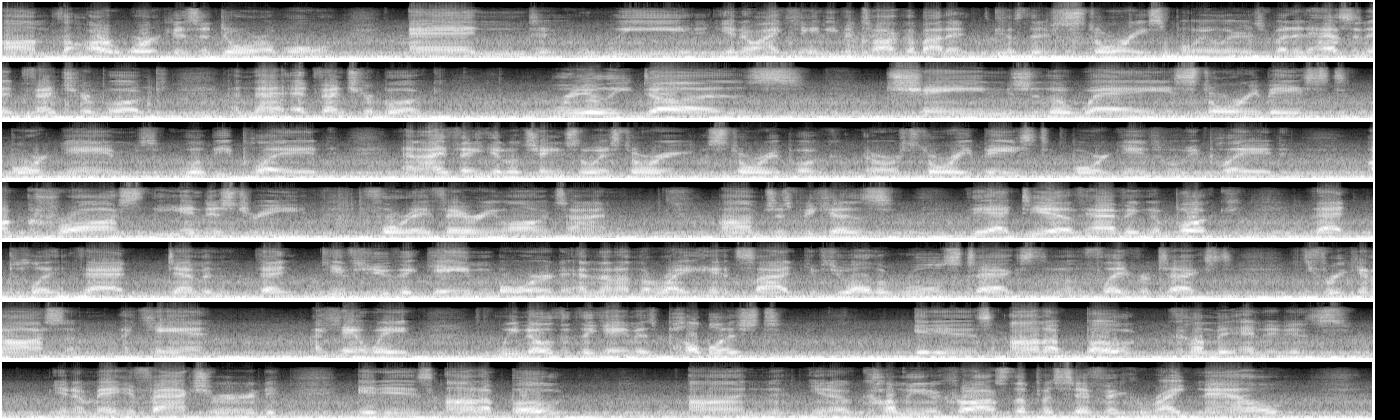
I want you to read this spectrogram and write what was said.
Um, the artwork is adorable, and we, you know, I can't even talk about it because there's story spoilers, but it has an adventure book, and that adventure book really does change the way story-based board games will be played, and I think it'll change the way story storybook or story-based board games will be played across the industry for a very long time. Um, just because the idea of having a book that play that demon that gives you the game board and then on the right hand side gives you all the rules text and the flavor text. It's freaking awesome. I can't i can't wait. We know that the game is published. It is on a boat coming and it is you know manufactured. It is on a boat on you know coming across the pacific right now.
